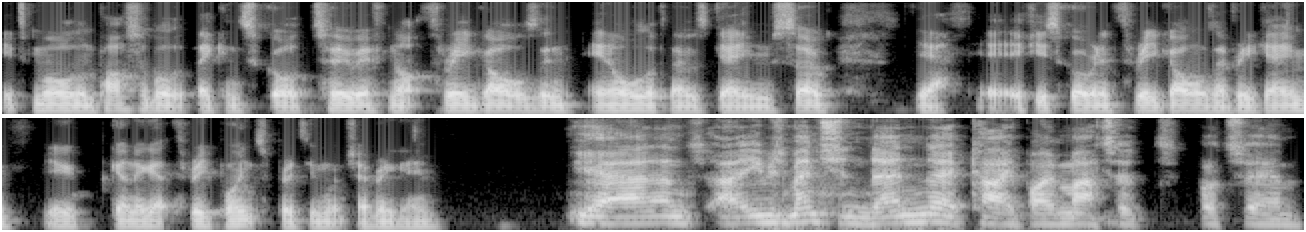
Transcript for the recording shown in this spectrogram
it's more than possible that they can score two, if not three goals in, in all of those games. So yeah, if you're scoring three goals every game, you're going to get three points pretty much every game. Yeah, and uh, he was mentioned then, uh, Kai, by Matt, but um,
